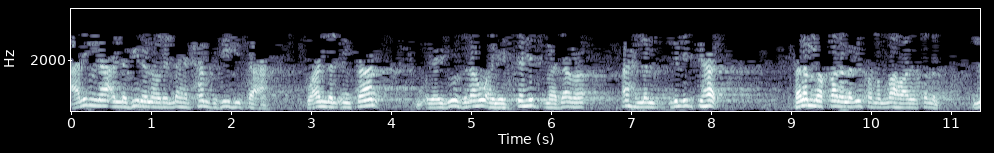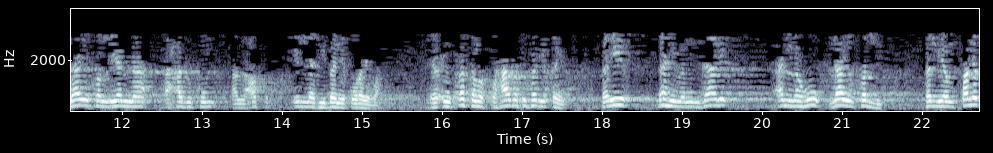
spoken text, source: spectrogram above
علمنا أن ديننا ولله الحمد فيه ساعة. وأن الإنسان يجوز له أن يجتهد ما دام أهلا للاجتهاد. فلما قال النبي صلى الله عليه وسلم لا يصلين أحدكم العصر إلا في بني قريظة. انقسم الصحابة فريقين. فريق فهم من ذلك أنه لا يصلي فلينطلق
